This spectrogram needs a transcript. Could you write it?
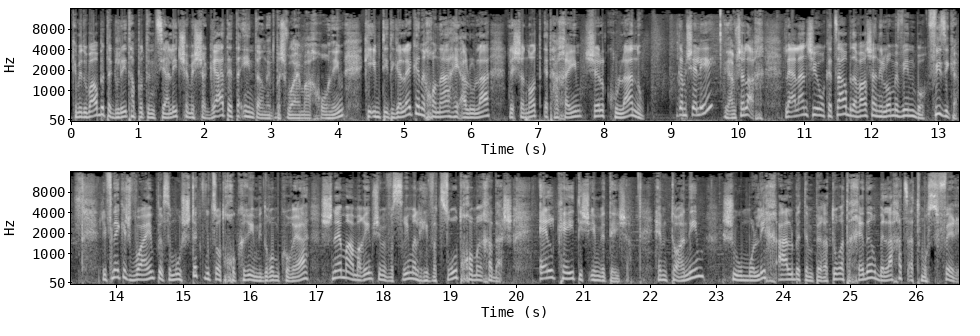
כי מדובר בתגלית הפוטנציאלית שמשגעת את האינטרנט בשבועיים האחרונים, כי אם תתגלה כנכונה, היא עלולה לשנות את החיים של כולנו. גם שלי? גם שלך. להלן שיעור קצר בדבר שאני לא מבין בו, פיזיקה. לפני כשבועיים פרסמו שתי קבוצות חוקרים מדרום קוריאה, שני מאמרים שמבשרים על היווצרות חומר חדש, LK99. הם טוענים שהוא מוליך על בטמפרטורת החדר בלחץ אטמוספרי.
